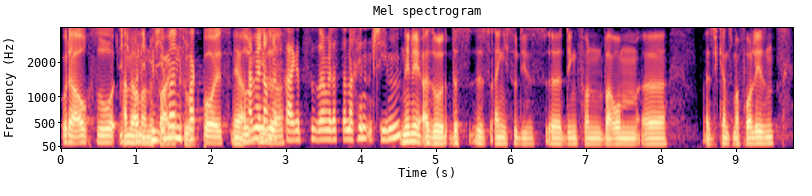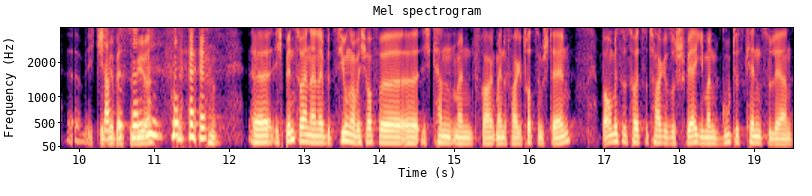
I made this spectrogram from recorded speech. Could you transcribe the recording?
Oder auch so, ich verliebe mich Frage immer in zu. Fuckboys. Ja. So Haben wir noch eine Frage zu? Sollen wir das dann nach hinten schieben? Nee, nee, also, das ist eigentlich so dieses äh, Ding von, warum. Äh, also, ich kann es mal vorlesen. Äh, ich gebe mir beste Mühe. Äh, ich bin zwar in einer Beziehung, aber ich hoffe, äh, ich kann meine Frage, meine Frage trotzdem stellen. Warum ist es heutzutage so schwer, jemanden Gutes kennenzulernen?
